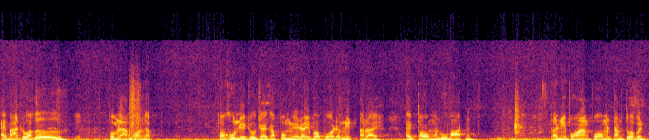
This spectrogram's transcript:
ไอ้บาทหลวงเออผมลาก่อนครับพอคุณเดี๋ยวโจใจกับพ่อเมียได้บอกพอดังนิดอะไร ไอ้ต้องมันดูบาทนั่น กันนี่พออ้างพอมันทำตัวเป็นแฟ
